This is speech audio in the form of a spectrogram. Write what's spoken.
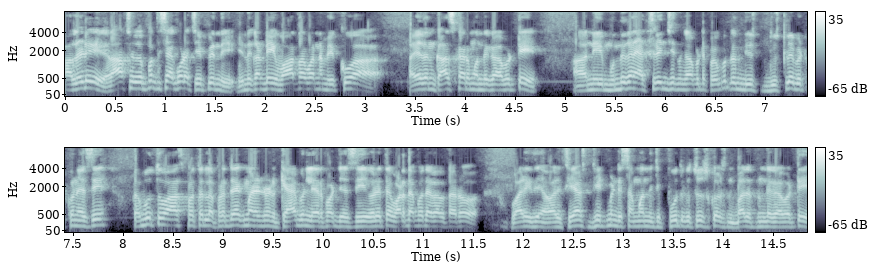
ఆల్రెడీ రాష్ట్ర విపత్తి శాఖ కూడా చెప్పింది. ఎందుకంటే ఈ వాతావరణం ఎక్కువ అయ్యేదానికి ఆస్కారం ఉంది కాబట్టి అని ముందుగానే హెచ్చరించింది కాబట్టి ప్రభుత్వం దృష్టిలో పెట్టుకునేసి ప్రభుత్వ ఆసుపత్రుల్లో ప్రత్యేకమైనటువంటి క్యాబిన్లు ఏర్పాటు చేసి ఎవరైతే వడదెబ్బ తగలుతారో వారికి వారికి చేయాల్సిన ట్రీట్మెంట్కి సంబంధించి పూర్తిగా చూసుకోవాల్సిన బాధ్యత ఉంది కాబట్టి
